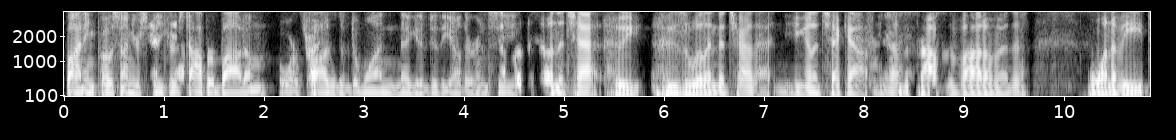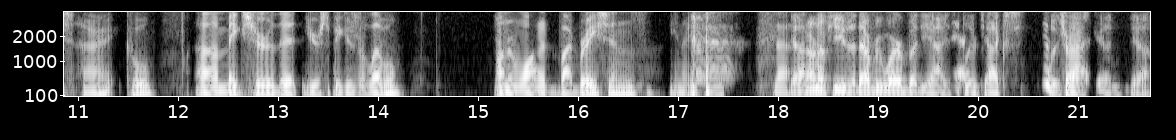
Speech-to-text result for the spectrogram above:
binding posts on your speakers, top or bottom, or That's right. positive to one, negative to the other, and see. Let me know in the chat who who's willing to try that. You're gonna check out, you know, the top, the bottom, or the one of each. All right, cool. Uh, make sure that your speakers are level. Yeah. Unwanted vibrations. You know, you that. Yeah, I don't know if you use it everywhere, but yeah, blue text, Give it a blue text, good. Yeah.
